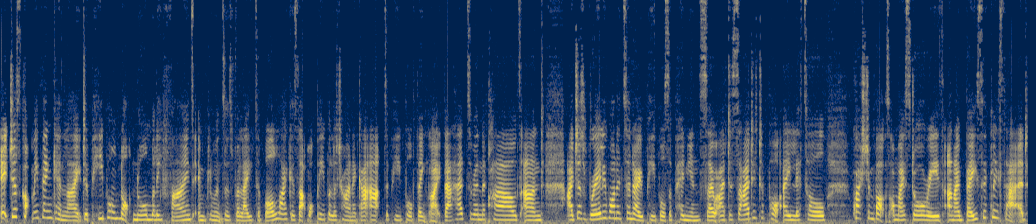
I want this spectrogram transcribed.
it just got me thinking like do people not normally find influencers relatable? Like is that what people are trying to get at? Do people think like their heads are in the clouds? And I just really wanted to know people's opinions. So I decided to put a little question box on my stories and I basically said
